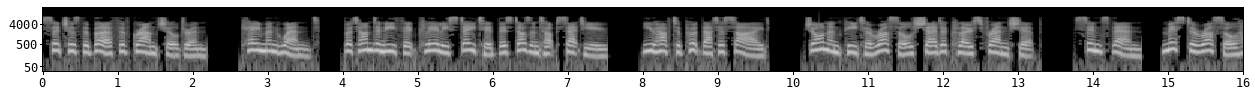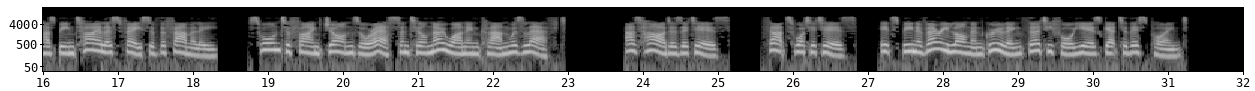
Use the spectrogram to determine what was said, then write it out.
such as the birth of grandchildren, came and went. But underneath it clearly stated this doesn't upset you. You have to put that aside. John and Peter Russell shared a close friendship. Since then, Mr. Russell has been tireless face of the family. Sworn to find John's or S until no one in clan was left. As hard as it is. That's what it is. It's been a very long and grueling 34 years get to this point.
